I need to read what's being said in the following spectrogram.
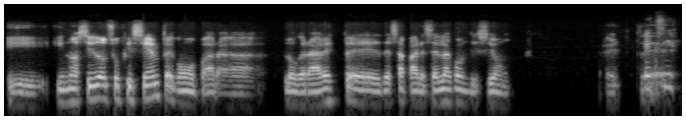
y, y no ha sido suficiente como para lograr este, desaparecer la condición. Este,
